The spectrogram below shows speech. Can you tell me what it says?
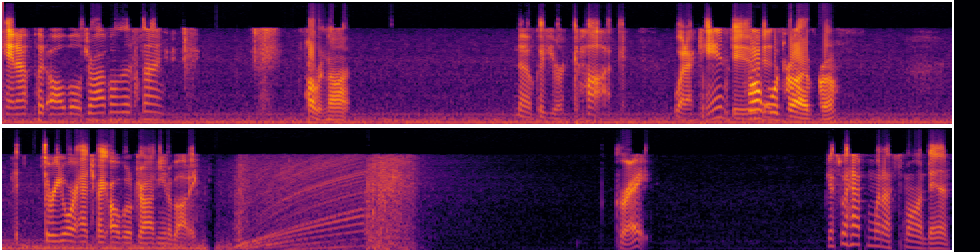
Can I put all-wheel drive on this thing? Probably not. No, because you're a cock. What I can do All-wheel drive, bro. a three-door hatchback all-wheel drive unibody. Great. Guess what happened when I spawned in?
